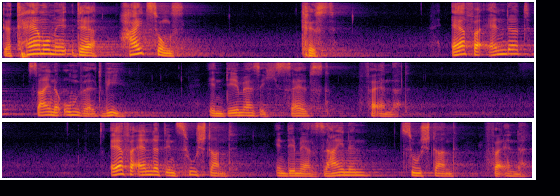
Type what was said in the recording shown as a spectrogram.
der Thermometer, der Heizungschrist, er verändert seine Umwelt. Wie? Indem er sich selbst verändert. Er verändert den Zustand, indem er seinen Zustand verändert.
